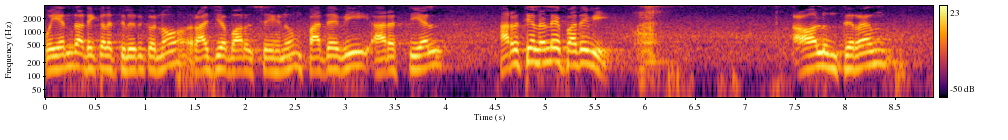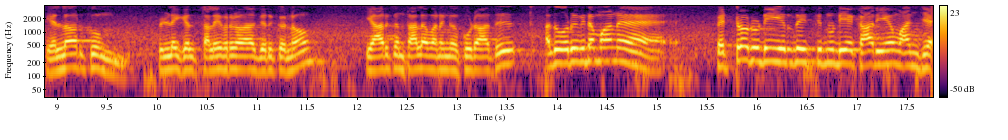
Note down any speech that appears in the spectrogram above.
உயர்ந்த அடைக்கலத்தில் இருக்கணும் ராஜ்யபாரம் செய்யணும் பதவி அரசியல். அரசியல் அல்ல பதவி. ஆளும் திறன் எல்லாருக்கும் பிள்ளைகள் தலைவர்களாக இருக்கணும். யாருக்கும் தலை வணங்கக்கூடாது. அது ஒரு விதமான பெற்றோருடைய இருதயத்தினுடைய காரியம் வாஞ்ச.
